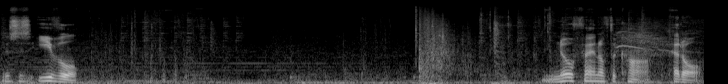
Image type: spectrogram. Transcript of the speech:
This is evil. No fan of the car at all.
